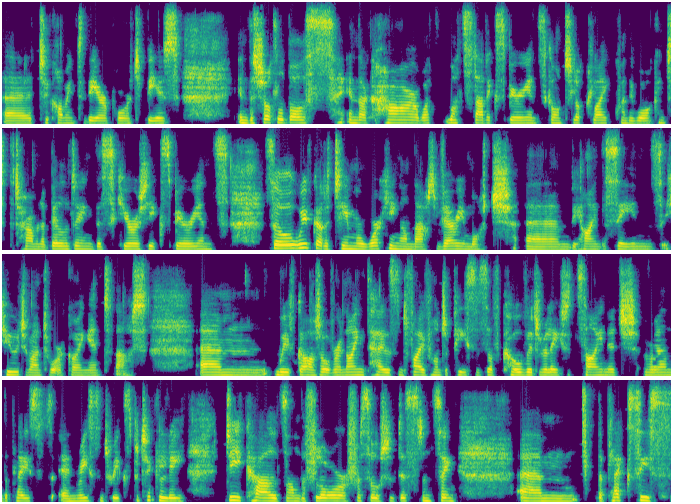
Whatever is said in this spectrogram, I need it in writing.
uh, to coming to the airport be it in the shuttle bus in their car what, what's that experience going to look like when they walk into the terminal building the security experience. So we've got a team we're working on that very much um, behind the scenes a huge amount of work going into that. Um, we've got over 9500 pieces of covid related signage around the place in recent weeks, particularly decals on the floor for social distancing. Um, the plexi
